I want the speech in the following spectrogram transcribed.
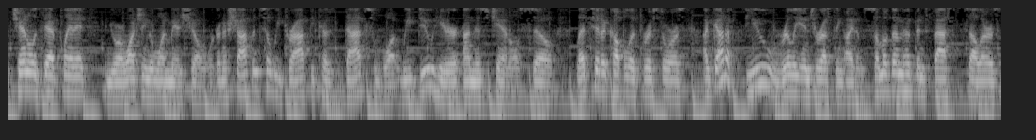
The channel is Dad Planet and you are watching the One Man Show. We're gonna shop until we drop because that's what we do here on this channel. So let's hit a couple of thrift stores. I've got a few really interesting items. Some of them have been fast sellers,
